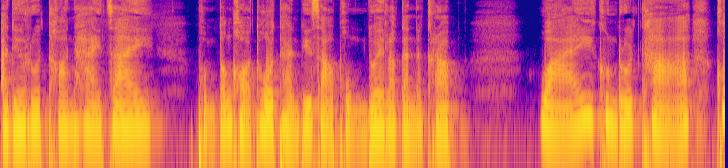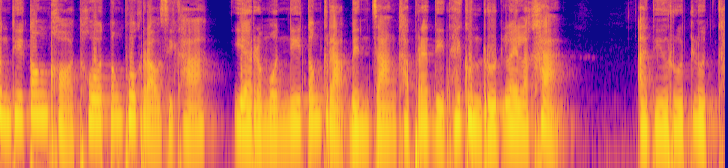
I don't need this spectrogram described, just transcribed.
อดิรุธถอนหายใจ ผมต้องขอโทษแทนพี่สาวผมด้วยแล้วกันนะครับไว้คุณรุธขา คนที่ต้องขอโทษต้องพวกเราสิคะ เยระมนนี่ต้องกราบเบญจางคประดิษฐ์ให้คุณรุธเลยล่ะค่ะ อดิรุธหลุดค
